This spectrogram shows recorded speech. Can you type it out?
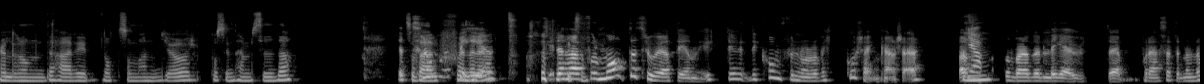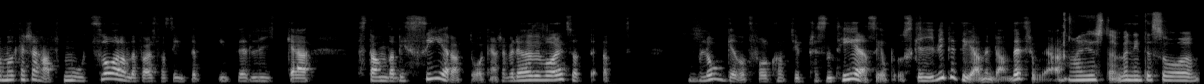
eller om det här är något som man gör på sin hemsida. Jag tror att generellt. Det är, I det här liksom. formatet tror jag att det är nytt. Det, det kom för några veckor sedan kanske. Alltså, ja. De började lägga ut det på det här sättet. Men de har kanske haft motsvarande förut fast inte, inte lika standardiserat då kanske. För det har väl varit så att, att bloggen att folk har typ presenterat sig och skrivit lite grann ibland. Det tror jag. Ja just det, men inte så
